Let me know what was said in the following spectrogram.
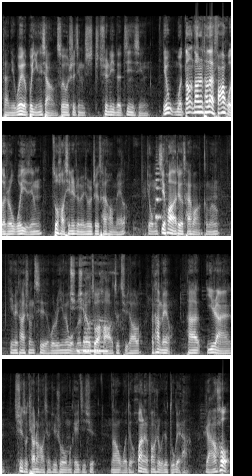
但你为了不影响所有事情顺利的进行，因为我当当时他在发火的时候，我已经做好心理准备，就是这个采访没了，就我们计划的这个采访可能因为他生气，或者因为我们没有做好就取消了。那他没有，他依然迅速调整好情绪，说我们可以继续。那我就换了个方式，我就读给他，然后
